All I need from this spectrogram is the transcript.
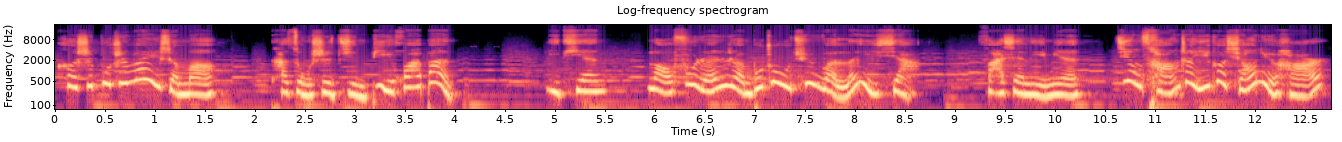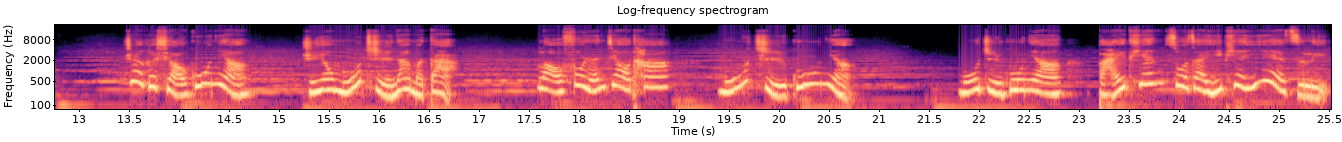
可是不知为什么，它总是紧闭花瓣。一天，老妇人忍不住去吻了一下，发现里面竟藏着一个小女孩。这个小姑娘只有拇指那么大。老妇人叫她。拇指姑娘，拇指姑娘白天坐在一片叶子里，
